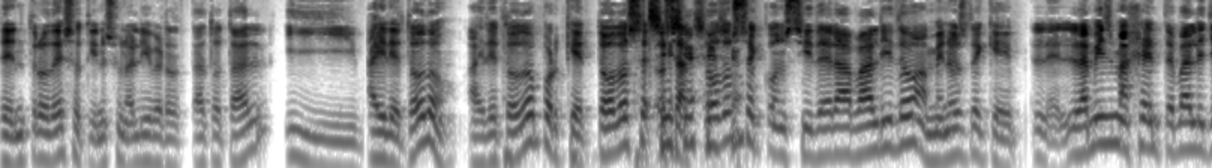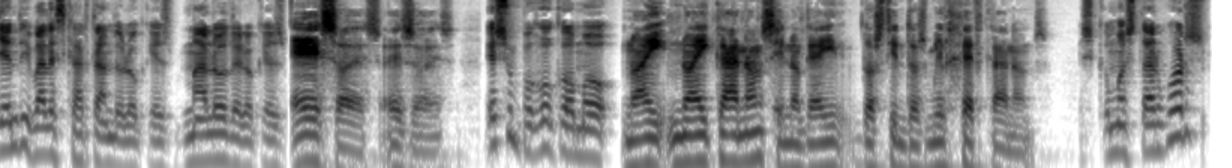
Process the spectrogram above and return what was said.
dentro de eso tienes una libertad total y hay de todo, hay de todo porque todo se, o sea, todo se considera válido a menos de que la misma gente va leyendo y va descartando lo que es malo de lo que es Eso es, eso es. Es un poco como... No hay, no hay canon, sino que hay 200.000 headcanons. Es como Star Wars.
